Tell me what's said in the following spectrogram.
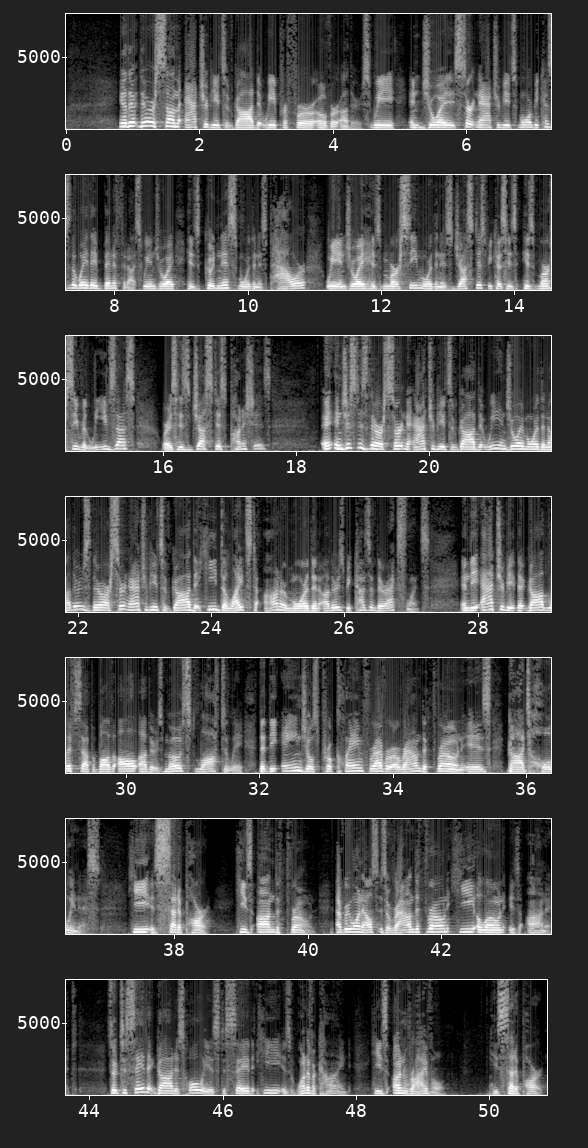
You know, there, there are some attributes of God that we prefer over others. We enjoy certain attributes more because of the way they benefit us. We enjoy His goodness more than His power. We enjoy His mercy more than His justice because His, his mercy relieves us, whereas His justice punishes. And, and just as there are certain attributes of God that we enjoy more than others, there are certain attributes of God that He delights to honor more than others because of their excellence and the attribute that God lifts up above all others most loftily, that the angels proclaim forever around the throne, is God's holiness. He is set apart, He's on the throne. Everyone else is around the throne, He alone is on it. So to say that God is holy is to say that He is one of a kind, He's unrivaled, He's set apart.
